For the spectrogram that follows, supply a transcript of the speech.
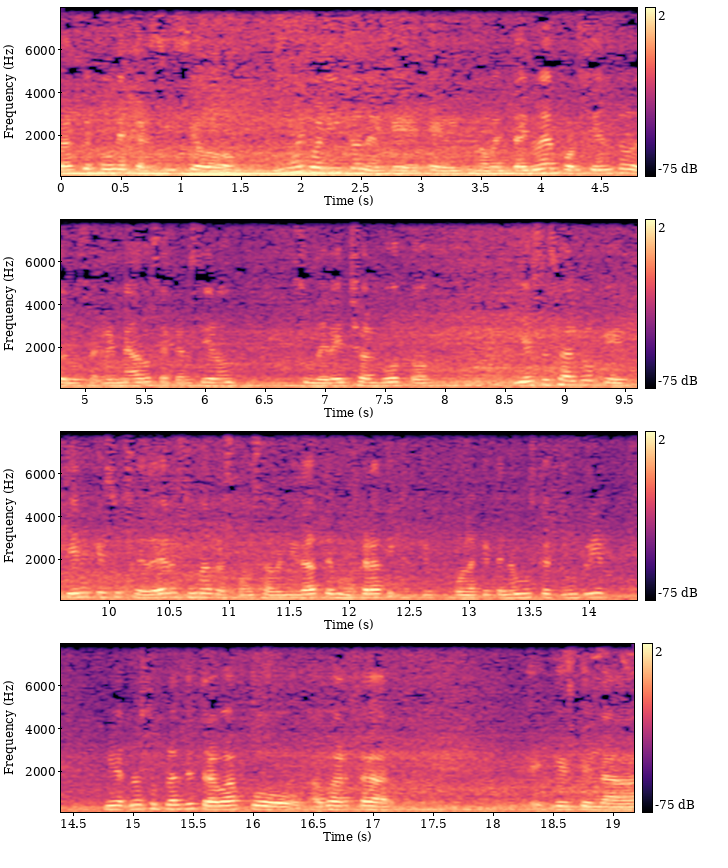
que fue un ejercicio muy bonito en el que el 99% de los agremiados ejercieron su derecho al voto y eso es algo que tiene que suceder, es una responsabilidad democrática con la que tenemos que cumplir. Mira, nuestro plan de trabajo abarca eh, este, la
